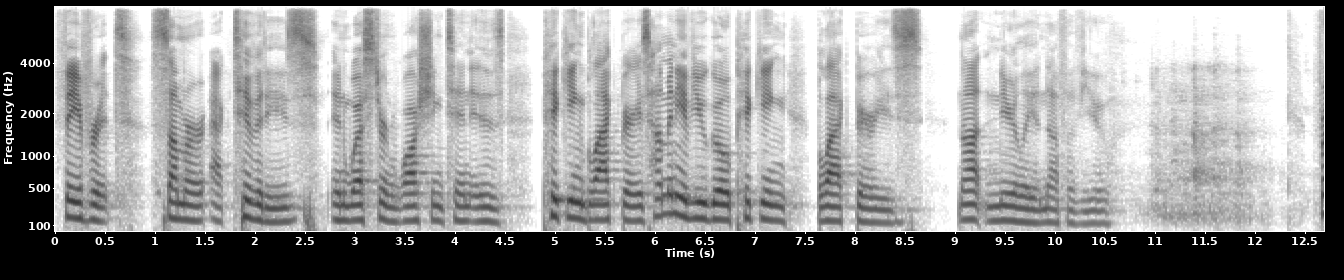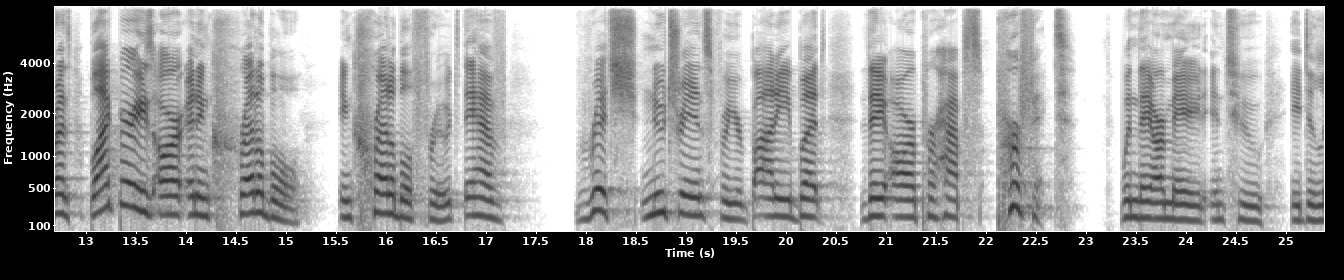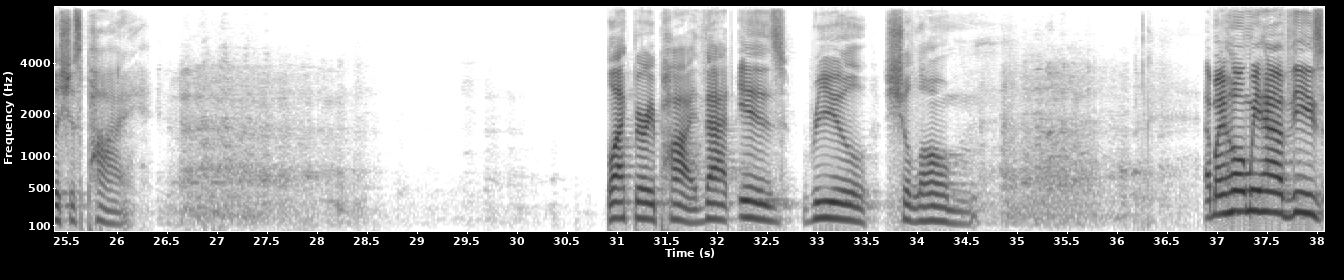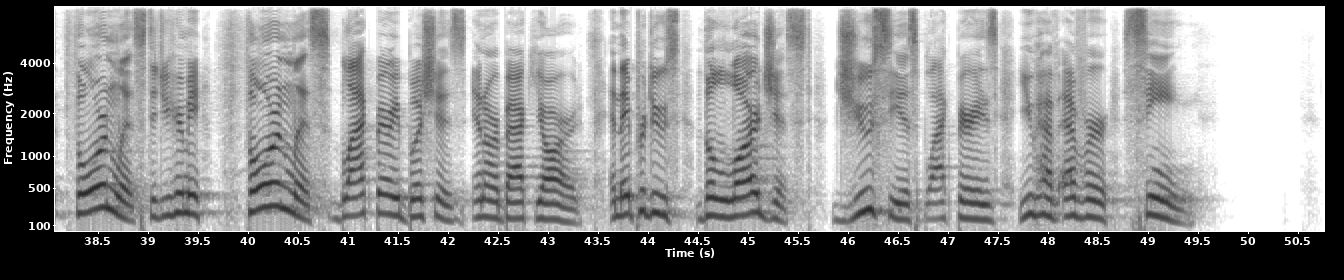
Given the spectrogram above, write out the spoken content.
favorite summer activities in Western Washington is picking blackberries. How many of you go picking blackberries? Not nearly enough of you. Friends, blackberries are an incredible, incredible fruit. They have rich nutrients for your body, but they are perhaps perfect when they are made into a delicious pie. Blackberry pie, that is real shalom. At my home, we have these thornless, did you hear me? Thornless blackberry bushes in our backyard. And they produce the largest, juiciest blackberries you have ever seen.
